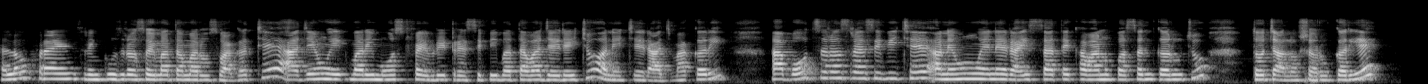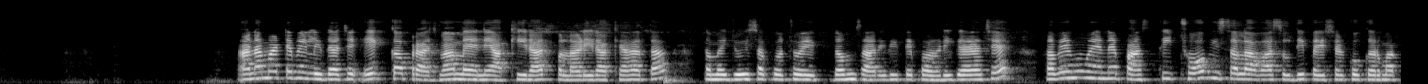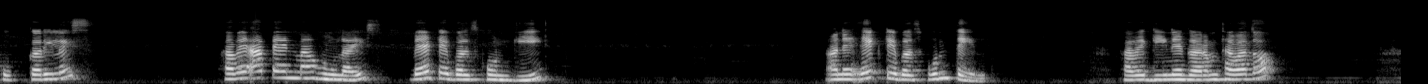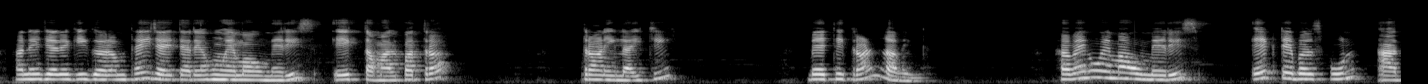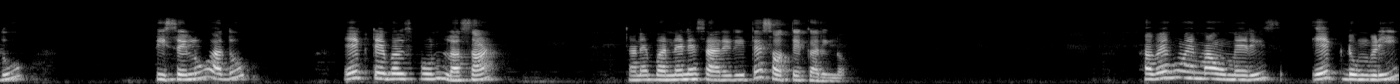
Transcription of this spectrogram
Hello friends રિંકુઝ રસોઈમાં તમારું સ્વાગત છે આજે હું એક મારી મોસ્ટ ફેવરિટ રેસીપી બતાવવા જઈ રહી છું અને છે રાજમા કરી આ બહુ જ સરસ રેસીપી છે અને હું એને રાઈસ સાથે ખાવાનું પસંદ કરું છું તો ચાલો શરૂ કરીએ આના માટે મેં લીધા છે એક કપ રાજમા મેં એને આખી રાત પલાળી રાખ્યા હતા તમે જોઈ શકો છો એકદમ સારી રીતે પલળી ગયા છે હવે હું એને પાંચથી છ વિસલ આવવા સુધી પ્રેશર કુકરમાં કૂક કરી લઈશ હવે આ પેનમાં હું લઈશ બે ટેબલ સ્પૂન ઘી અને એક ટેબલ સ્પૂન તેલ. હવે ઘીને ગરમ થવા દો. અને જ્યારે ઘી ગરમ થઈ જાય ત્યારે હું એમાં ઉમેરીશ એક તમાલપત્ર, ત્રણ ઇલાયચી બેથી ત્રણ લવિંગ. હવે હું એમાં ઉમેરીશ એક ટેબલ સ્પૂન આદું, પીસેલું આદુ એક ટેબલ સ્પૂન લસણ અને બંનેને સારી રીતે સોતે કરી લો. હવે હું એમાં ઉમેરીશ એક ડુંગળી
